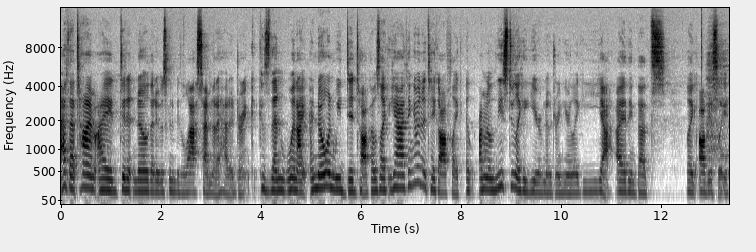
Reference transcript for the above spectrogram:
at that time, I didn't know that it was going to be the last time that I had a drink. Because then, when I, I know when we did talk, I was like, yeah, I think I'm going to take off, like, I'm going to at least do like a year of no drinking. You're like, yeah, I think that's like obviously.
